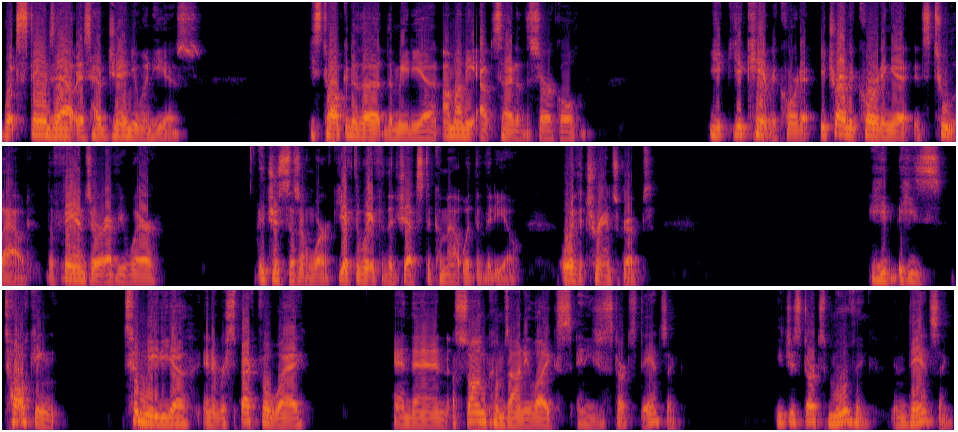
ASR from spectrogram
what stands out is how genuine he is. He's talking to the, the media. I'm on the outside of the circle. You, you can't record it. You try recording it, it's too loud. The fans are everywhere. It just doesn't work. You have to wait for the Jets to come out with the video or the transcript. He he's talking to media in a respectful way, and then a song comes on he likes, and he just starts dancing. He just starts moving and dancing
